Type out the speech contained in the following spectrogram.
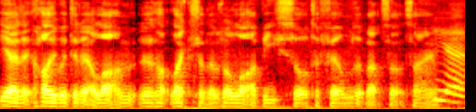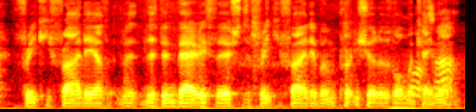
yeah, Hollywood did it a lot, and there's, like I said, there was a lot of these sort of films at that sort of time. Yeah. Freaky Friday. There's been various versions of Freaky Friday, but I'm pretty sure there was one that What's came that? out.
